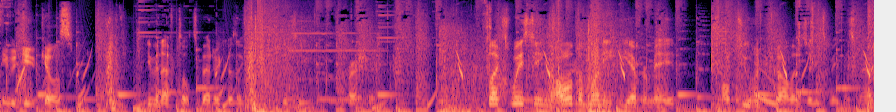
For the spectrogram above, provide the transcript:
He would do kills. even F tilt's better because it gives you pressure. Flex wasting all of the money he ever made, all two hundred dollars that he's made this match.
